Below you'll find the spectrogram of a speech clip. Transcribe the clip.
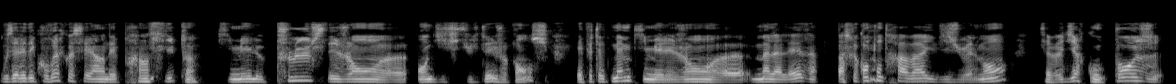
Vous allez découvrir que c'est un des principes qui met le plus les gens euh, en difficulté, je pense, et peut-être même qui met les gens euh, mal à l'aise, parce que quand on travaille visuellement, ça veut dire qu'on pose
